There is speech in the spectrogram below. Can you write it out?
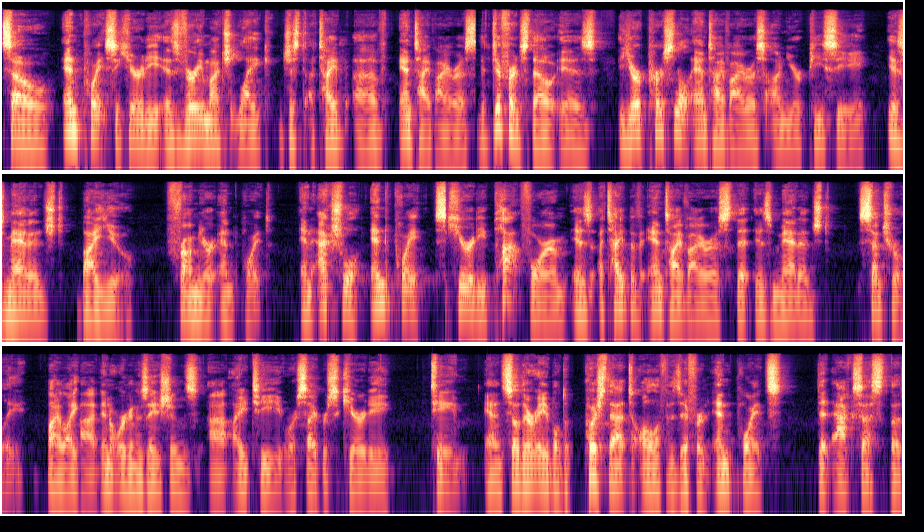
So endpoint security is very much like just a type of antivirus. The difference though is your personal antivirus on your PC is managed by you from your endpoint. An actual endpoint security platform is a type of antivirus that is managed centrally by like uh, an organization's uh, IT or cybersecurity team. And so they're able to push that to all of the different endpoints that access the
